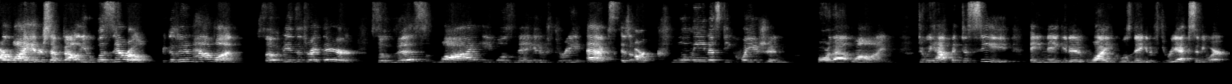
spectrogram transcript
our y-intercept value was zero because we didn't have one. So it means it's right there. So this y equals negative three x is our cleanest equation for that line. Do we happen to see a negative y equals negative three x anywhere?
